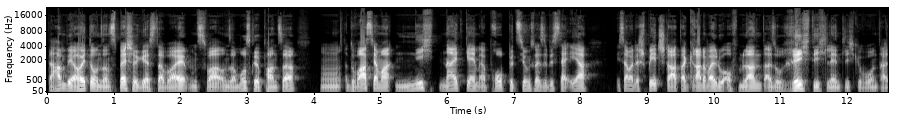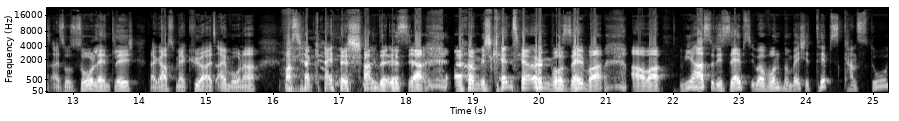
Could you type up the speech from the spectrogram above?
da haben wir heute unseren Special Guest dabei, und zwar unser Muskelpanzer. Hm, du warst ja mal nicht Night Game erprobt, beziehungsweise bist ja eher, ich sag mal, der Spätstarter, gerade weil du auf dem Land, also richtig ländlich gewohnt hast. Also so ländlich, da gab es mehr Kühe als Einwohner, was ja keine Schande ist, ja. Ähm, ich kenn's ja irgendwo selber, aber wie hast du dich selbst überwunden und welche Tipps kannst du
